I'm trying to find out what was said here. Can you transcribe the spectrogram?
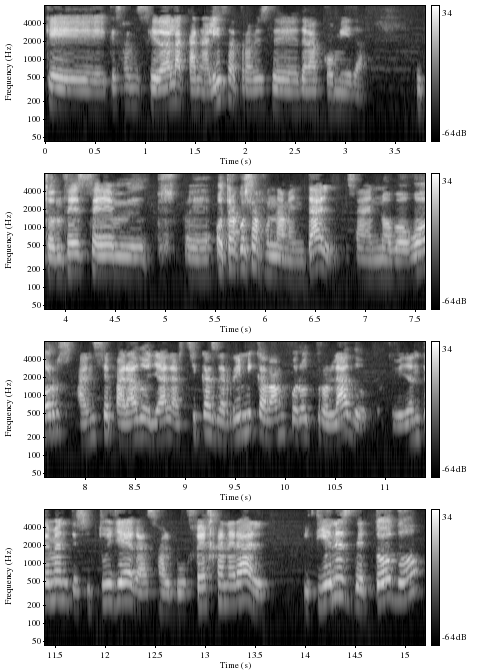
que, esa ansiedad la canaliza a través de, la comida. Entonces, em, pues, eh, otra cosa fundamental, o sea, en Novogorsk han separado ya, las chicas de Rímica van por otro lado, porque evidentemente si tú llegas al buffet general y tienes de todo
